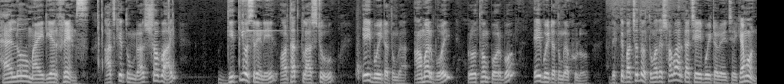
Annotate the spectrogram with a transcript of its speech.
হ্যালো, মাই ডিয়ার ফ্রেন্ডস। আজকে তোমরা সবাই দ্বিতীয় শ্রেণির, অর্থাৎ ক্লাস টু, এই বইটা তোমরা, আমার বই, প্রথম পর্ব, এই বইটা তোমরা খুলো। দেখতে পাচ্ছ তো? তোমাদের সবার কাছে এই বইটা রয়েছে। কেমন?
